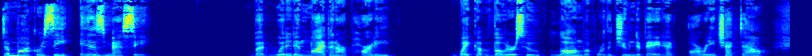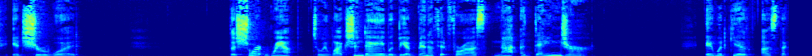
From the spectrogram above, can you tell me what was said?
Democracy is messy. But would it enliven our party? Wake up voters who, long before the June debate, had already checked out? It sure would. The short ramp to election day would be a benefit for us, not a danger. It would give us the,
